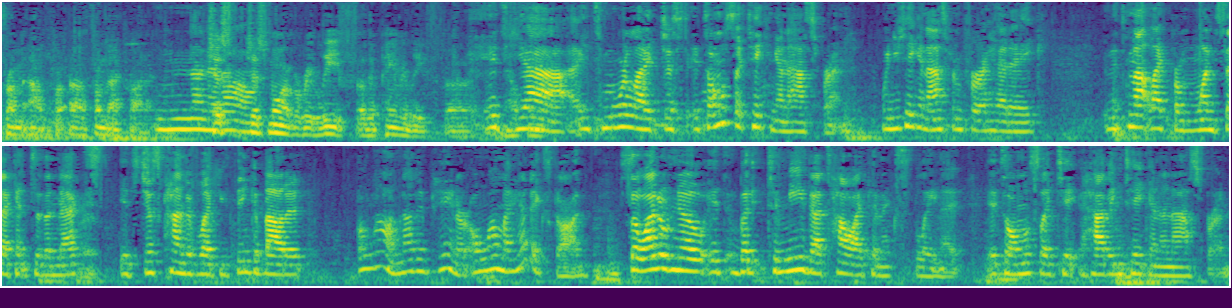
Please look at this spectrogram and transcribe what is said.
from our, pro- uh, from that product? None Just at all. just more of a relief, of the pain relief. Uh, It's yeah, it's more like just it's almost like taking an aspirin. When you take an aspirin for a headache, it's not like from one second to the next. It's just kind of like you think about it. Oh wow, I'm not in pain, or oh wow, my headache's gone. So I don't know it, but to me, that's how I can explain it. It's almost like ta- having taken an aspirin,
